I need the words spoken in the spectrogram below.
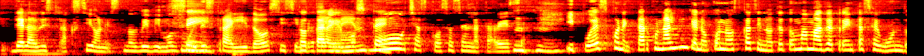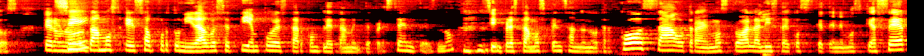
de las distracciones. Nos vivimos muy distraídos y siempre tenemos muchas cosas en la cabeza. Y puedes conectar con alguien que no conozcas y no te toma más de 30 segundos, pero no nos damos esa oportunidad o ese tiempo de estar completamente presentes, ¿no? Siempre estamos pensando en otra cosa o traemos toda la lista de cosas que tenemos que hacer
